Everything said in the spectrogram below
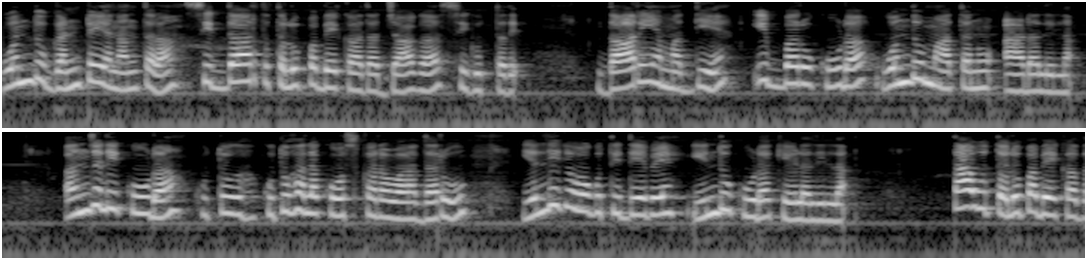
ಒಂದು ಗಂಟೆಯ ನಂತರ ಸಿದ್ಧಾರ್ಥ ತಲುಪಬೇಕಾದ ಜಾಗ ಸಿಗುತ್ತದೆ. ದಾರಿಯ ಮಧ್ಯೆ ಇಬ್ಬರು ಕೂಡ ಒಂದು ಮಾತನ್ನು ಆಡಲಿಲ್ಲ. ಅಂಜಲಿ ಕೂಡ ಕುತೂಹಲಕ್ಕೋಸ್ಕರವಾದರೂ, ಎಲ್ಲಿಗೆ ಹೋಗುತ್ತಿದ್ದೇವೆ ಎಂದು ಕೂಡ ಕೇಳಲಿಲ್ಲ. ತಾವು ತಲುಪಬೇಕಾದ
